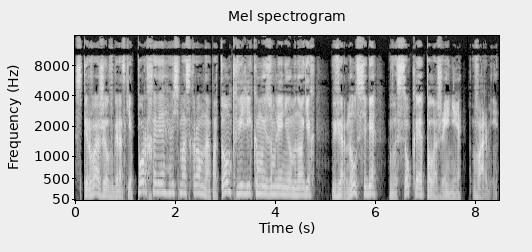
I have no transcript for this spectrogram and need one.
Сперва жил в городке Порхове весьма скромно, а потом, к великому изумлению многих, вернул себе высокое положение в армии.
